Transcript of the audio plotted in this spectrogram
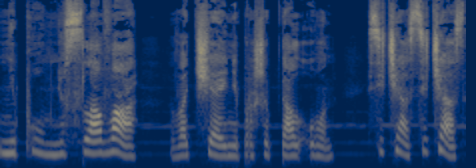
«Не помню слова!» — в отчаянии прошептал он. «Сейчас, сейчас!»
